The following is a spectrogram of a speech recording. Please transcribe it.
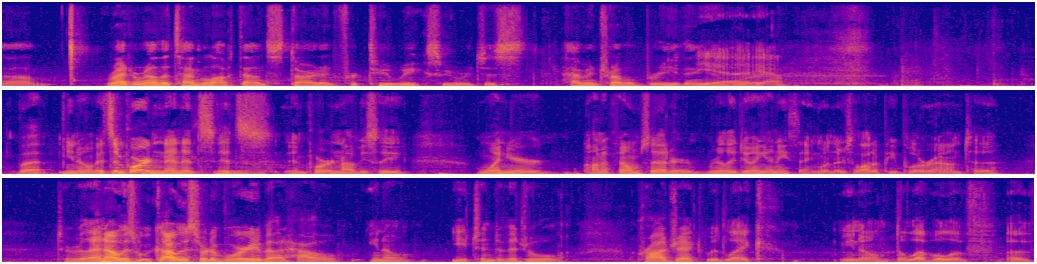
um, right around the time the lockdown started. For two weeks, we were just having trouble breathing. Yeah, we're- yeah. But you know, it's important, and it's it's important, obviously, when you're on a film set or really doing anything when there's a lot of people around to to really. And I was I was sort of worried about how you know each individual project would like you know the level of of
